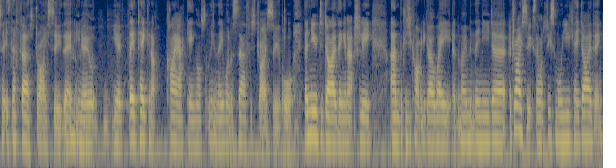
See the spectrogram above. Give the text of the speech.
to it's their first dry suit they you know you know they've taken up kayaking or something and they want a surface dry suit or they're new to diving and actually um, because you can't really go away at the moment they need a, a dry suit because they want to do some more UK diving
